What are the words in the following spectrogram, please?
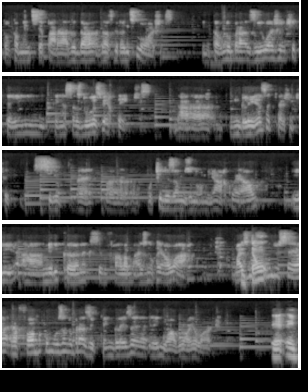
totalmente separado da, das grandes lojas. Então, no Brasil, a gente tem, tem essas duas vertentes. Da inglesa, que a gente, se é, uh, utilizamos o nome arco real, e a americana, que se fala mais no Real Arco. Mas, então, no fundo, isso é a, é a forma como usa no Brasil, porque em inglês é, é igual, Royal Arch. É, é,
